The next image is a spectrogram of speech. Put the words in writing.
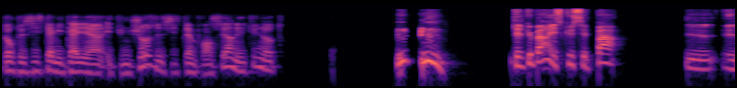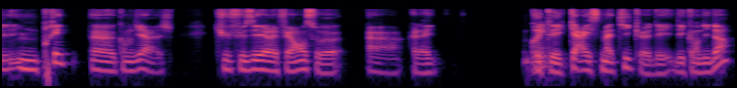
Donc le système italien est une chose, le système français en est une autre. Quelque part, est-ce que c'est pas une pré... euh, comment dirais-je? Tu faisais référence au, à, à la Oui, côté charismatique euh, des, des candidats.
